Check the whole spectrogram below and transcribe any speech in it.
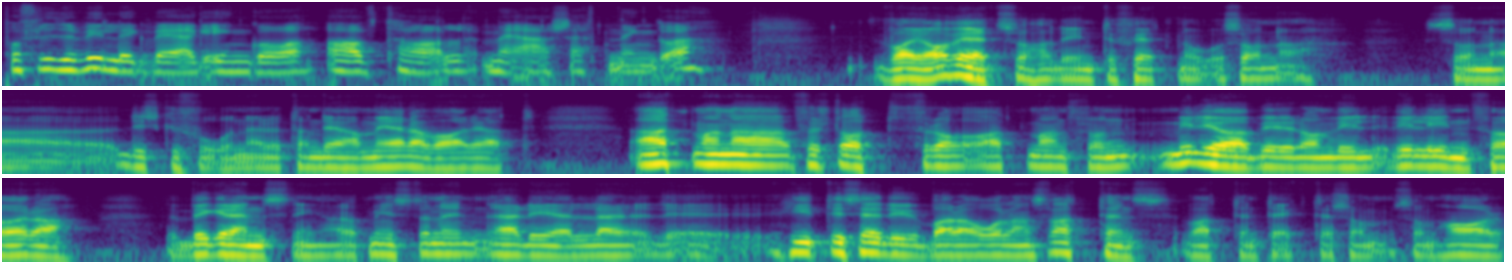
på frivillig väg ingå avtal med ersättning då? Vad jag vet så har det inte skett några sådana sådana diskussioner utan det har mera varit att, att man har förstått att man från miljöbyrån vill, vill införa begränsningar, åtminstone när det gäller, det, hittills är det ju bara Ålands vattens vattentäkter som, som har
